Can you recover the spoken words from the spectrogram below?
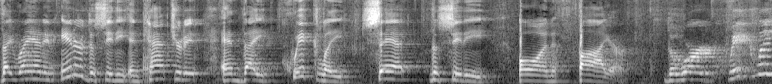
they ran and entered the city and captured it, and they quickly set the city on fire. The word quickly,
